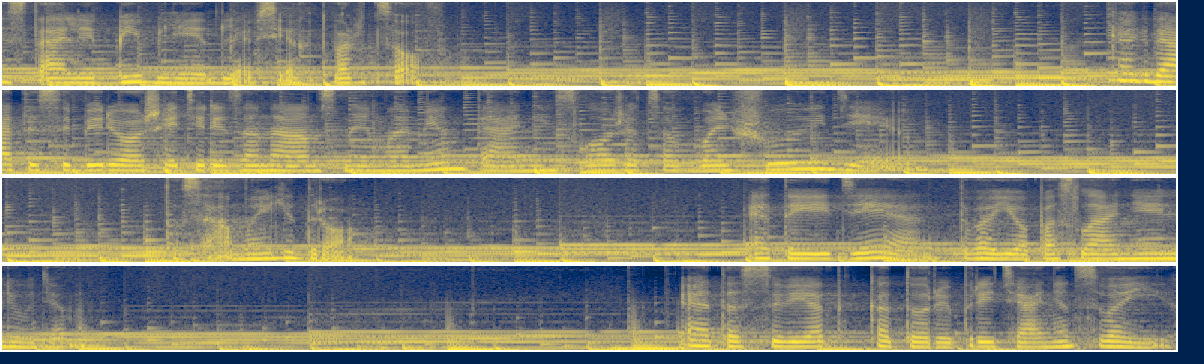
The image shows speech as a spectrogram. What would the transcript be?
и стали Библией для всех творцов. Когда ты соберешь эти резонансные моменты, они сложатся в большую идею, то самое ядро. Эта идея — твое послание людям. Это свет, который притянет своих.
